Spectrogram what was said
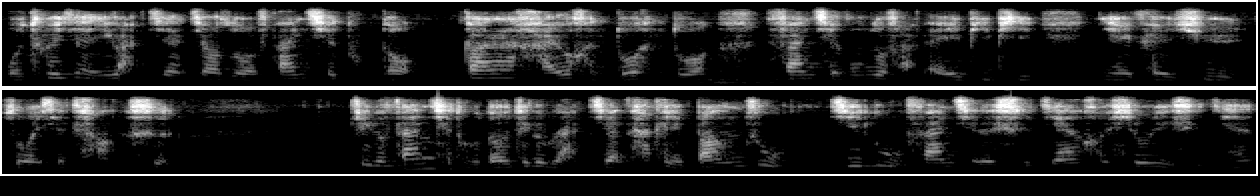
我推荐一个软件叫做番茄土豆，当然还有很多很多番茄工作法的 APP，你也可以去做一些尝试。这个番茄土豆这个软件，它可以帮助你记录番茄的时间和休息时间，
